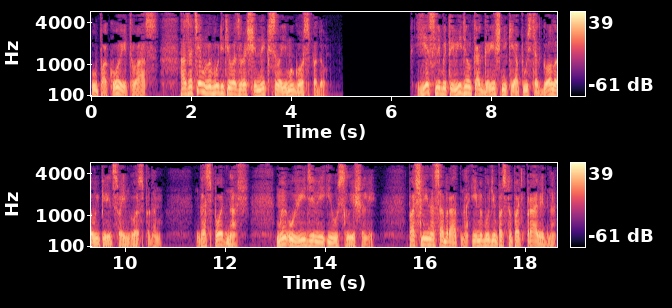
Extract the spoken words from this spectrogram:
упокоит вас, а затем вы будете возвращены к своему Господу. Если бы ты видел, как грешники опустят головы перед своим Господом. Господь наш, мы увидели и услышали. Пошли нас обратно, и мы будем поступать праведно.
